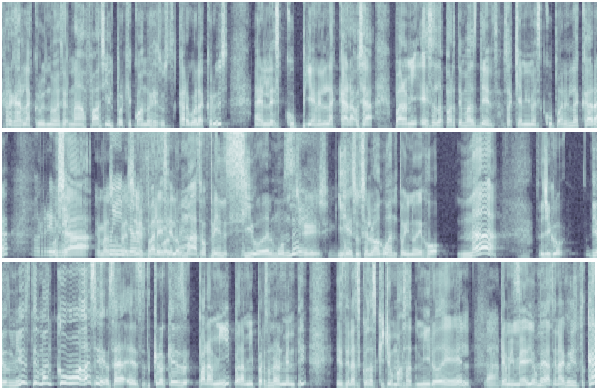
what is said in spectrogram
Cargar la cruz no debe ser nada fácil, porque cuando Jesús cargó la cruz, a él le escupían en la cara. O sea, para mí esa es la parte más densa. O sea, que a mí me escupan en la cara. Horrible. O sea, Uy, no. me parece lo más ofensivo del mundo. Sí, sí. Y Jesús se lo aguantó y no dijo nada. O sea, yo digo, Dios mío, este man, ¿cómo hace? O sea, es- creo que es, para mí, para mí personalmente, es de las cosas que yo más admiro de él. Claro. Que a mi medio me hacen algo y dicen, ¿qué le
